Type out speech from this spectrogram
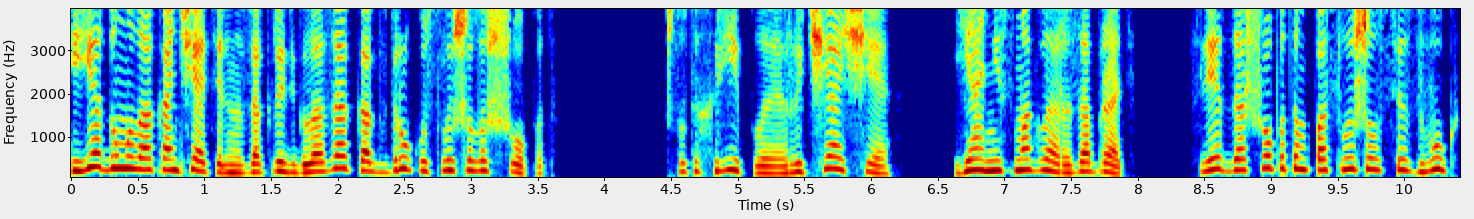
и я думала окончательно закрыть глаза, как вдруг услышала шепот. Что-то хриплое, рычащее. Я не смогла разобрать. Вслед за шепотом послышался звук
